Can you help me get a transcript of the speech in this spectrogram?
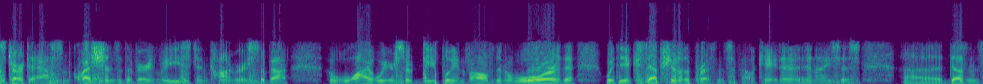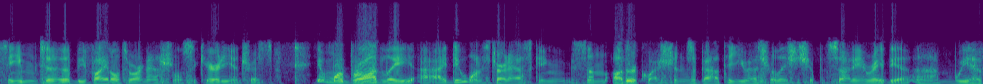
start to ask some questions, at the very least, in Congress about why we are so deeply involved in a war that, with the exception of the presence of Al Qaeda and ISIS, uh, doesn't seem to be vital to our national security interests. You know, more broadly, I do want to start asking some other questions about the U.S. relationship with Saudi Arabia. Um, we have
